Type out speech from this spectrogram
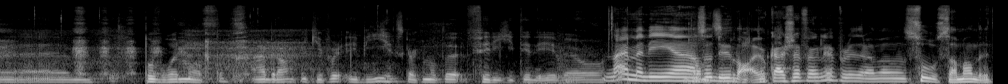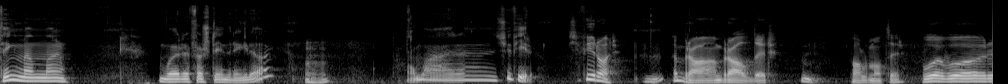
eh, på vår måte, er bra. Ikke for, vi skal ikke måtte fri til de ved å Nei, men vi eh, Altså, du var jo ikke her, selvfølgelig, for du drev og sosa med andre ting, men uh, vår første innringer i dag, Mhm. Han er eh, 24. 24 år. Det er bra, bra alder på alle måter. Hvor, hvor,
